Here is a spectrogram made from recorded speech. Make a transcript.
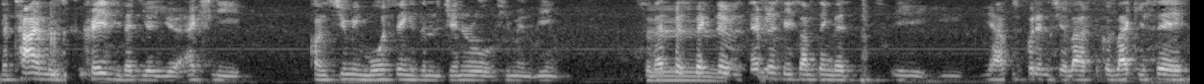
the time is crazy that you're you're actually consuming more things than the general human being. So that Mm, perspective is definitely something that you, you, you have to put into your life because, like you say,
